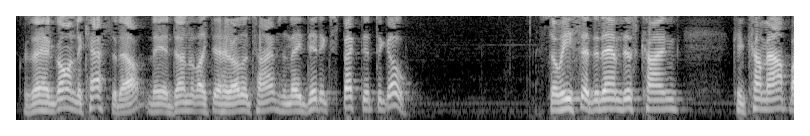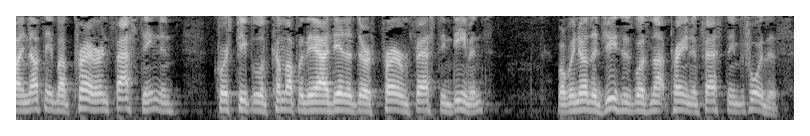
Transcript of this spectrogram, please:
Because they had gone to cast it out. They had done it like they had other times and they did expect it to go. So he said to them, this kind can come out by nothing but prayer and fasting. And of course people have come up with the idea that there's prayer and fasting demons. But we know that Jesus was not praying and fasting before this.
